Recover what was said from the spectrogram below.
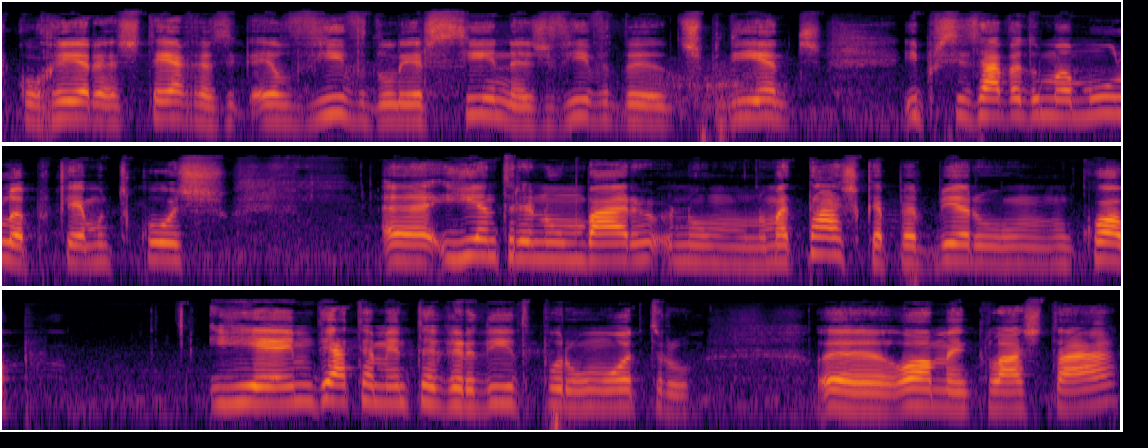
percorrer as terras. Ele vive de ler sinas, vive de, de expedientes e precisava de uma mula porque é muito coxo. Uh, e entra num bar, num, numa tasca para beber um, um, copo e é imediatamente agredido por um outro uh, homem que lá está.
